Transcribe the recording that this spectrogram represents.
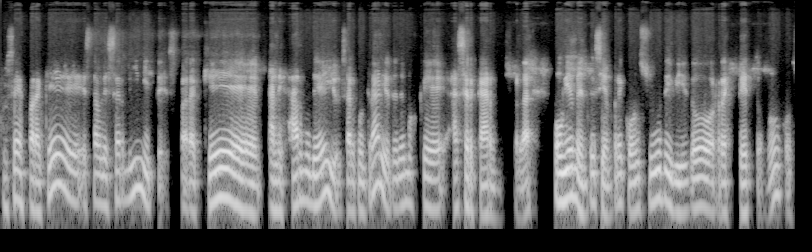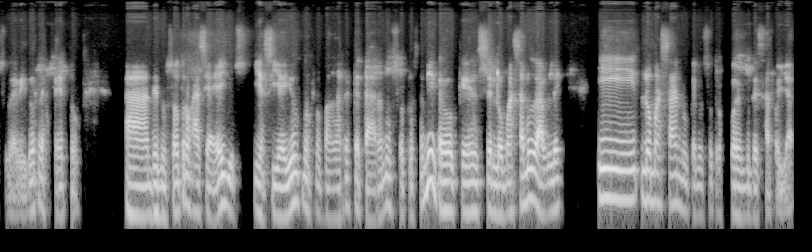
Entonces, ¿para qué establecer límites? ¿Para qué alejarnos de ellos? Al contrario, tenemos que acercarnos, ¿verdad? Obviamente siempre con su debido respeto, ¿no? Con su debido respeto uh, de nosotros hacia ellos y así ellos nos van a respetar a nosotros también. Creo que es lo más saludable y lo más sano que nosotros podemos desarrollar.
